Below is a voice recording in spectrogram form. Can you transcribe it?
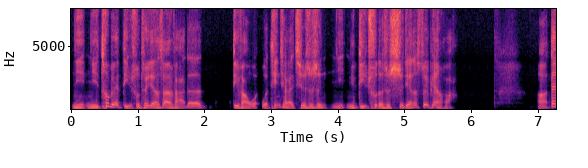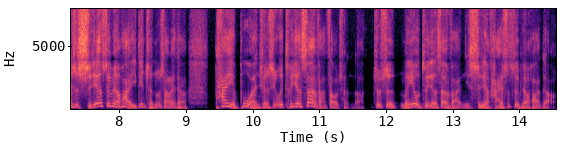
你你特别抵触推荐算法的地方，我我听起来其实是你你抵触的是时间的碎片化啊。但是时间碎片化一定程度上来讲，它也不完全是因为推荐算法造成的，就是没有推荐算法，你时间还是碎片化掉了。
